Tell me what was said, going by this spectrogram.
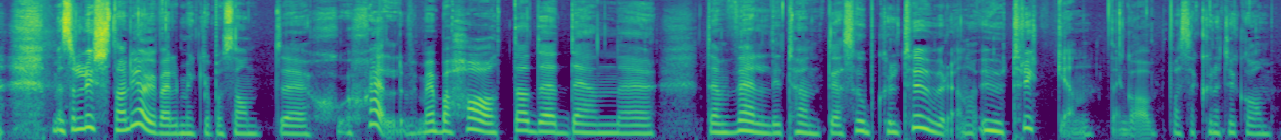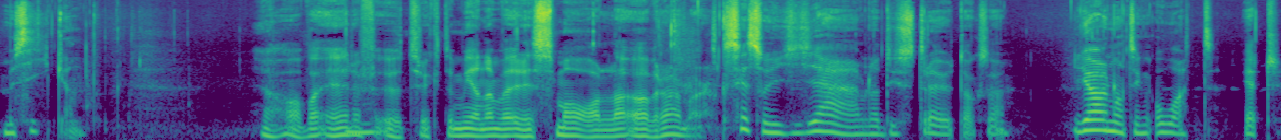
Men så lyssnade jag ju väldigt mycket på sånt eh, sj- själv. Men jag bara hatade den, eh, den väldigt töntiga subkulturen och uttrycken den gav. Fast jag kunde tycka om musiken. Jaha, vad är det för Mm. uttryck du menar? Vad är det smala överarmar? Det ser så jävla dystra ut också. Gör någonting åt ert,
